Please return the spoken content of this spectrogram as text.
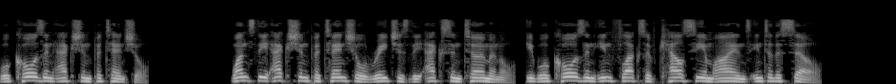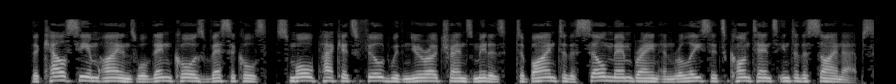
will cause an action potential. Once the action potential reaches the axon terminal, it will cause an influx of calcium ions into the cell. The calcium ions will then cause vesicles, small packets filled with neurotransmitters, to bind to the cell membrane and release its contents into the synapse.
